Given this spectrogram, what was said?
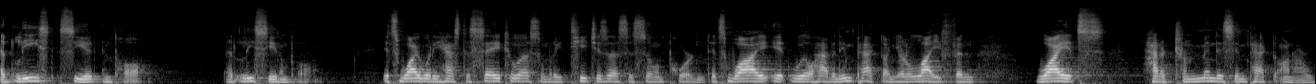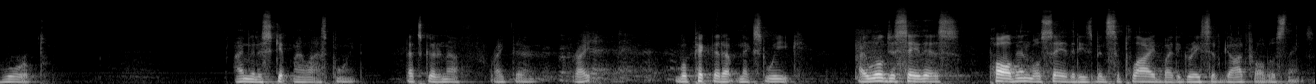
at least see it in Paul. At least see it in Paul. It's why what he has to say to us and what he teaches us is so important. It's why it will have an impact on your life and why it's had a tremendous impact on our world. I'm going to skip my last point. That's good enough right there, right? We'll pick that up next week. I will just say this Paul then will say that he's been supplied by the grace of God for all those things.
